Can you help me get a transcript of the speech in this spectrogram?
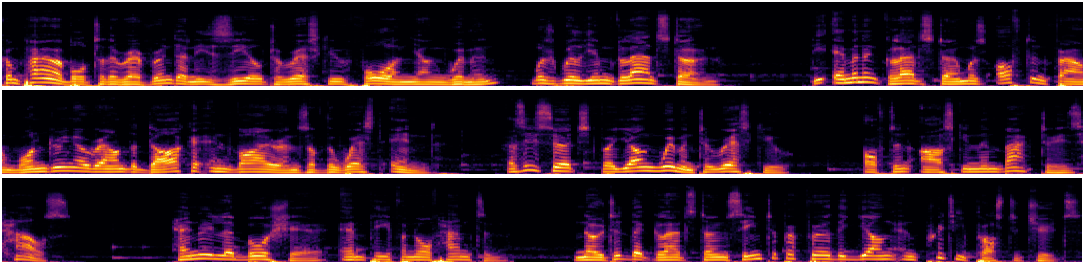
Comparable to the Reverend and his zeal to rescue fallen young women was William Gladstone. The eminent Gladstone was often found wandering around the darker environs of the West End as he searched for young women to rescue, often asking them back to his house. Henry Labouchere, MP for Northampton, noted that Gladstone seemed to prefer the young and pretty prostitutes,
